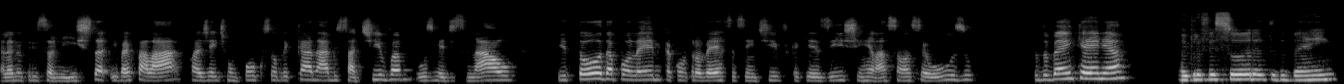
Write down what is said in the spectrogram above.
ela é nutricionista e vai falar com a gente um pouco sobre cannabis sativa, uso medicinal e toda a polêmica, controvérsia científica que existe em relação ao seu uso. Tudo bem, Kenia? Oi, professora, tudo bem?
